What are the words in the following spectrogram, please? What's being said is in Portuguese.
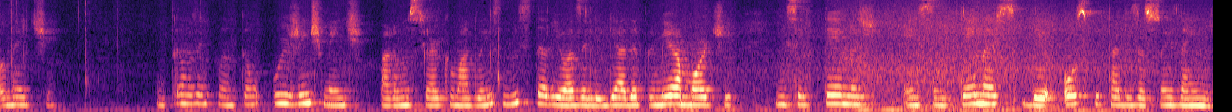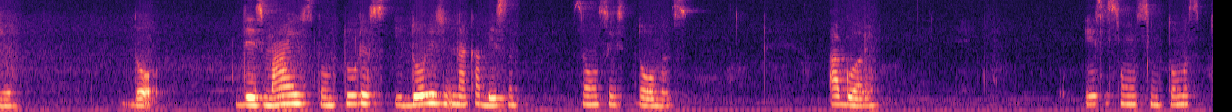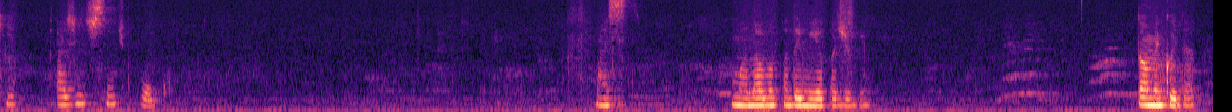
Bonete. Entramos em plantão urgentemente para anunciar que uma doença misteriosa ligada à primeira morte em centenas, em centenas de hospitalizações na Índia. Do, desmaios, tonturas e dores na cabeça são os sintomas. Agora, esses são os sintomas que a gente sente pouco. Mas uma nova pandemia pode vir. Tomem cuidado.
